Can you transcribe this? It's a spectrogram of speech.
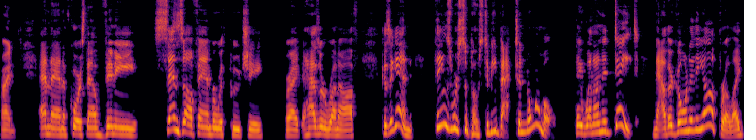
Right. And then, of course, now Vinny sends off Amber with Poochie, right? Has her run off. Because again, things were supposed to be back to normal. They went on a date. Now they're going to the opera. Like,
